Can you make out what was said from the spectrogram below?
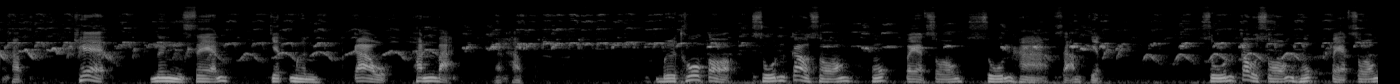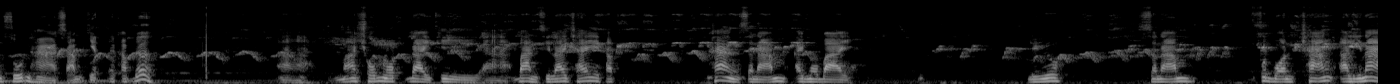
นะครับ แค่หนึ่งแสนเจ็ดหมื่นเก้าพันบาทนะครับ เบอร์โทรก็ศูนย์เก้าสองหกแปดสองศูนย์ห้าสามเจ็ดศูนย์เก้าสองหกแปดสองศูนย์ห้าสามเจ็ดนะครับเด้ออ่ามาชมรถได้ที่อ่าบ้านศิลาชัยครับ ข้างสนามไอโมบายหรือสนามฟุตบอลช้างอารีนา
